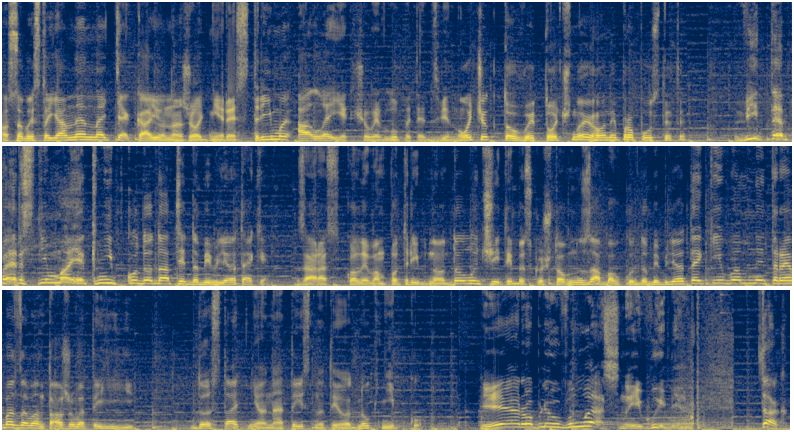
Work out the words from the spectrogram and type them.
Особисто я не натякаю на жодні рестріми, але якщо ви влупите дзвіночок, то ви точно його не пропустите. Відтепер Steam має кніпку додати до бібліотеки. Зараз, коли вам потрібно долучити безкоштовну забавку до бібліотеки, вам не треба завантажувати її. Достатньо натиснути одну кніпку. Я роблю власний вибір. Так,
